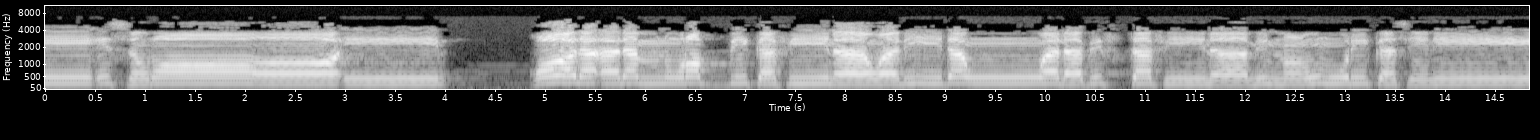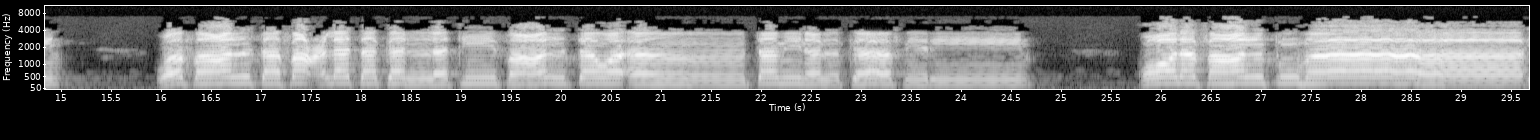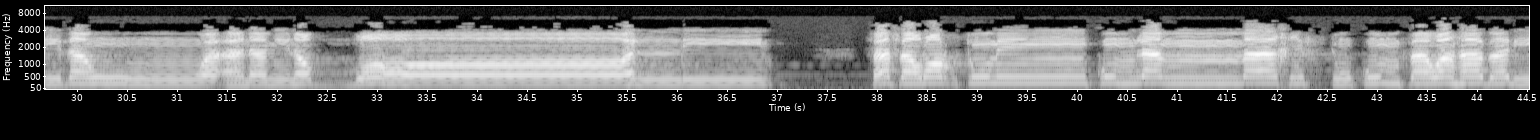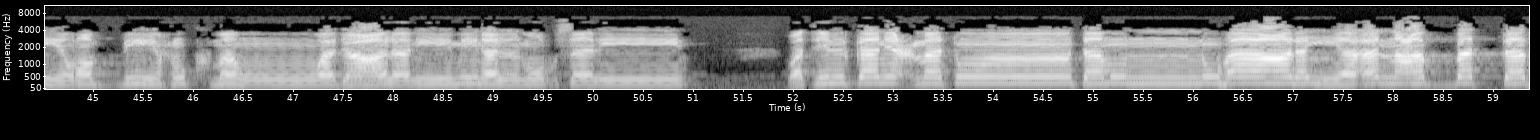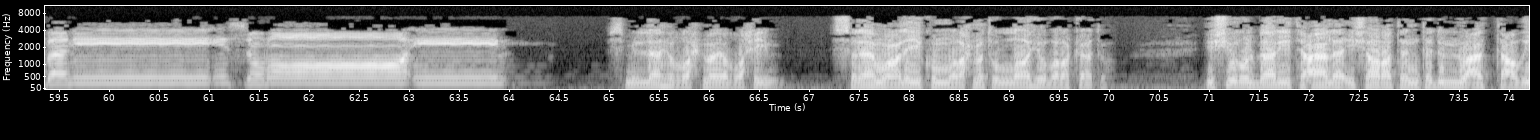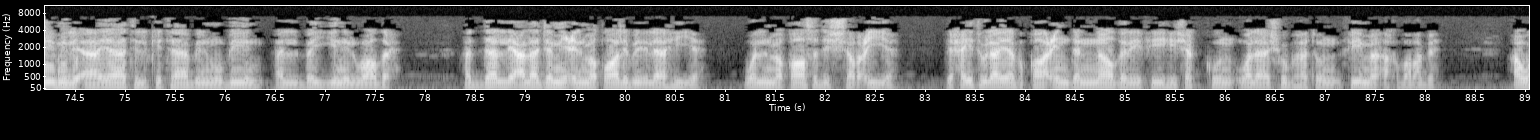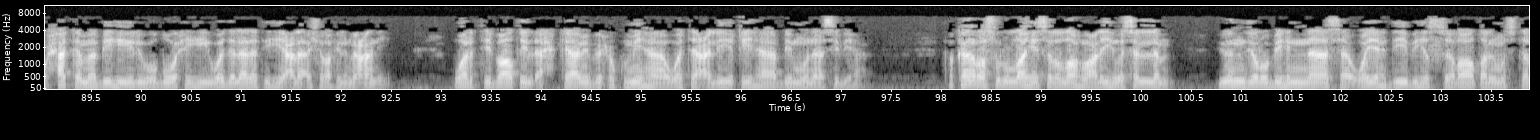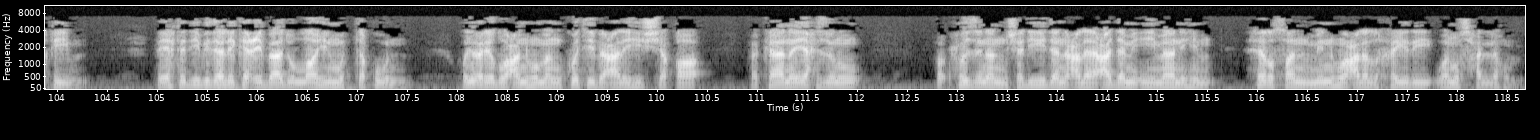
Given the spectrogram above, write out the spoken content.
إسرائيل. قال ألم نربك فينا وليدا ولبثت فينا من عمرك سنين؟ وفعلت فعلتك التي فعلت وأنت من الكافرين. قال فعلتها إذا وأنا من الضالين. ففررت منكم لما خفتكم فوهب لي ربي حكما وجعلني من المرسلين. وتلك نعمة تمنها علي أن عبدت بني إسرائيل. بسم الله الرحمن الرحيم. السلام عليكم ورحمة الله وبركاته. يشير الباري تعالى إشارة تدل على التعظيم لآيات الكتاب المبين البين الواضح الدال على جميع المطالب الإلهية. والمقاصد الشرعية بحيث لا يبقى عند الناظر فيه شك ولا شبهة فيما أخبر به أو حكم به لوضوحه ودلالته على أشرف المعاني وارتباط الأحكام بحكمها وتعليقها بمناسبها. فكان رسول الله صلى الله عليه وسلم ينذر به الناس ويهدي به الصراط المستقيم فيهتدي بذلك عباد الله المتقون ويعرض عنه من كتب عليه الشقاء فكان يحزن حزنا شديدا على عدم إيمانهم حرصا منه على الخير ونصحا لهم.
